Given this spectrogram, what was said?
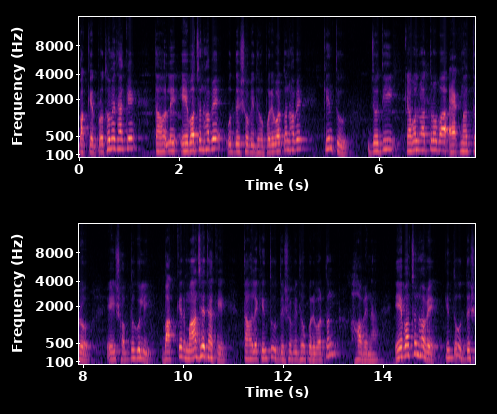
বাক্যের প্রথমে থাকে, তাহলে এ বচন হবে উদ্দেশ্য বিধেয় পরিবর্তন হবে। কিন্তু যদি কেবলমাত্র বা একমাত্র এই শব্দগুলি বাক্যের মাঝে থাকে, তাহলে কিন্তু উদ্দেশ্য বিধেয় পরিবর্তন হবে না। এ বচন হবে, কিন্তু উদ্দেশ্য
